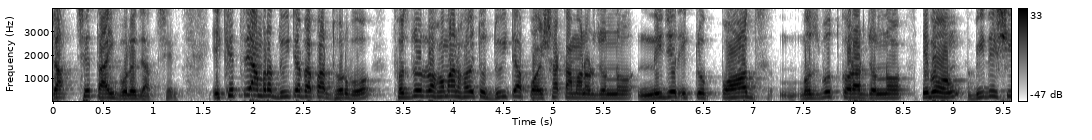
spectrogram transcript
যাচ্ছে তাই বলে যাচ্ছে। এক্ষেত্রে আমরা দুইটা ব্যাপার ধরবো। ফজলুর রহমান হয়তো দুইটা পয়সা কামানোর জন্য, নিজের একটু পদ মজবুত করার জন্য এবং বিদেশি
